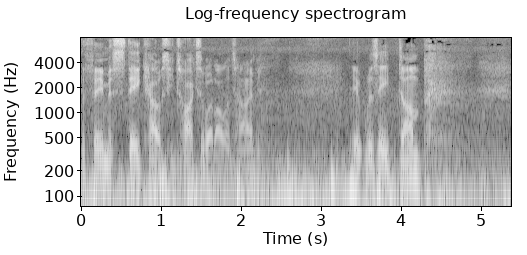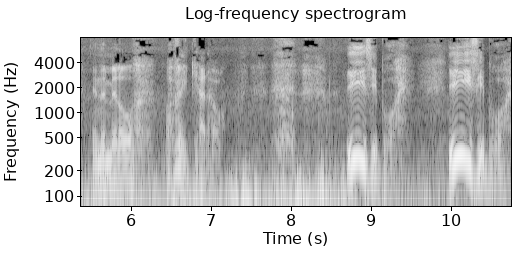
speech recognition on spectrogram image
the famous steakhouse he talks about all the time. It was a dump in the middle of a ghetto. Easy boy. Easy boy.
